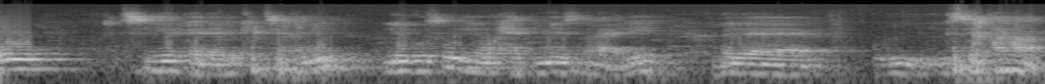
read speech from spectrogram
والتسيير كذلك التقني للوصول إلى واحد ما يصدر عليه بالاستقرار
